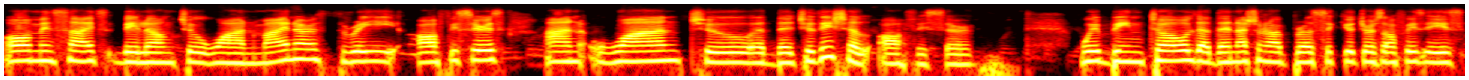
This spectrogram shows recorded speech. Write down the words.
homicides belong to one minor, three officers, and one to the judicial officer. We've been told that the National Prosecutor's Office is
